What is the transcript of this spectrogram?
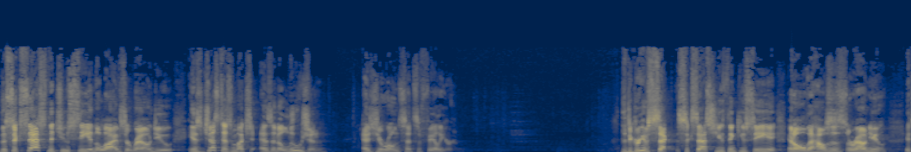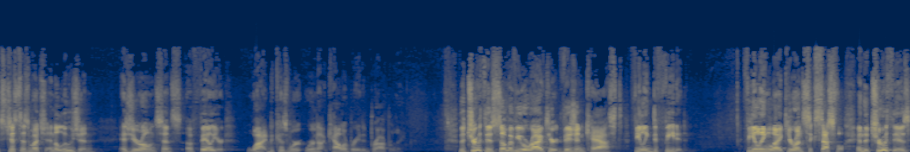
the success that you see in the lives around you is just as much as an illusion as your own sense of failure. The degree of sec- success you think you see in all the houses around you, it's just as much an illusion as your own sense of failure. Why? Because we're, we're not calibrated properly. The truth is, some of you arrived here at Vision Cast feeling defeated, feeling like you're unsuccessful. And the truth is,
